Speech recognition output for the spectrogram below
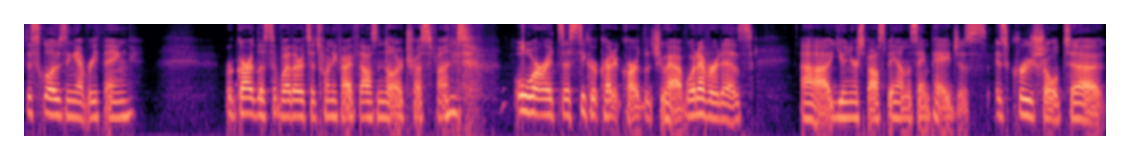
disclosing everything regardless of whether it's a $25000 trust fund or it's a secret credit card that you have whatever it is uh, you and your spouse being on the same page is is crucial to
